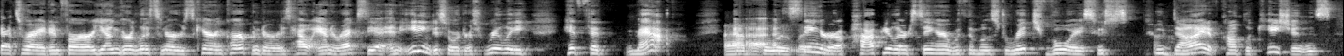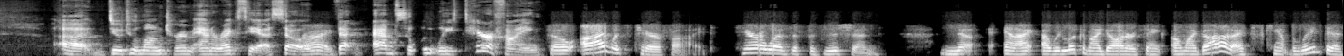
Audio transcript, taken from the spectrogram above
That's right. And for our younger listeners, Karen Carpenter is how anorexia and eating disorders really hit the map. Absolutely. Uh, a singer, a popular singer with the most rich voice who, who died of complications uh, due to long-term anorexia. So right. that absolutely terrifying. So I was terrified. Here I was a physician. No, and I, I would look at my daughter and think, oh my God, I just can't believe this.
